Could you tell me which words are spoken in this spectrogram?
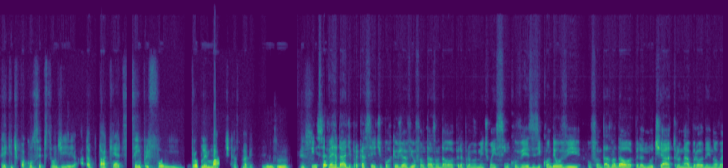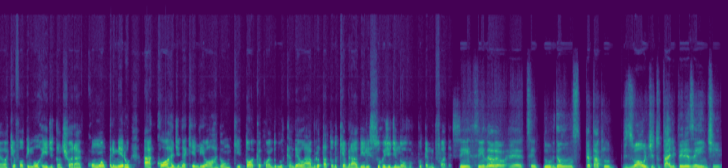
É que, tipo, a concepção de adaptar Cats sempre foi problemática, sabe? Uhum. Isso. Isso é verdade pra cacete, porque eu já vi o Fantasma da Ópera provavelmente umas cinco vezes, e quando eu vi o Fantasma da Ópera no teatro, na Broadway, em Nova York, eu faltei morrer de tanto chorar com o primeiro acorde daquele órgão que toca quando o candelabro tá todo quebrado e ele surge de novo. Puta, é muito foda. Sim, sim, não, é, é, sem dúvida um espetáculo visual de tu estar ali presente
